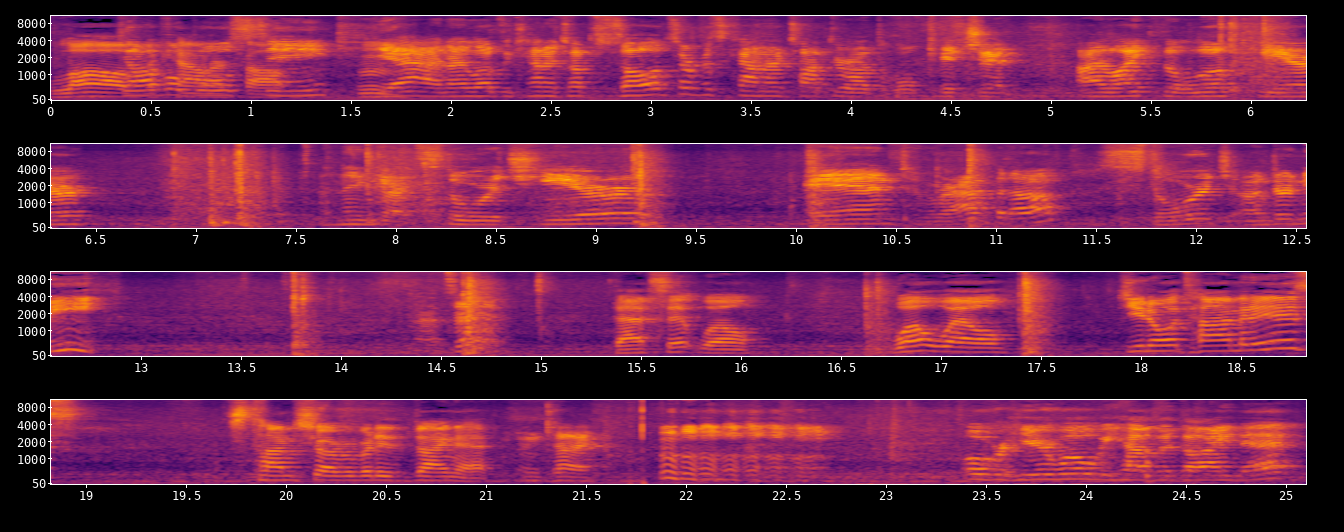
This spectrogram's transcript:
Love the Double bowl sink. Mm. Yeah, and I love the countertop. Solid surface countertop throughout the whole kitchen. I like the look here. And then you got storage here. And to wrap it up, storage underneath. That's it. That's it, Will. Well, well, do you know what time it is? It's time to show everybody the dinette. Okay. Over here, Will, we have the dinette.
